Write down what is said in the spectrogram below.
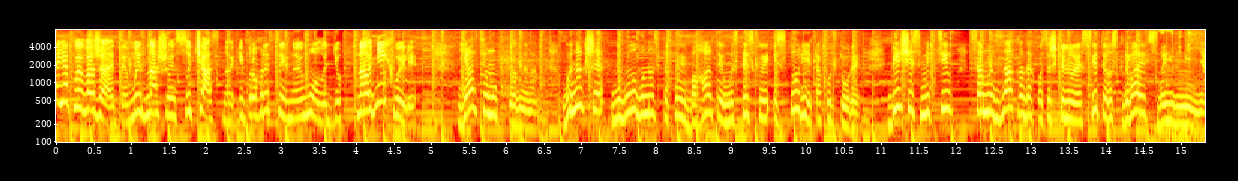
а як ви вважаєте, ми з нашою сучасною і прогресивною молоддю на одній хвилі? Я в цьому впевнена. Бо інакше не було б у нас такої багатої мистецької історії та культури. Більшість митців саме в закладах позашкільної освіти розкривають свої вміння.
